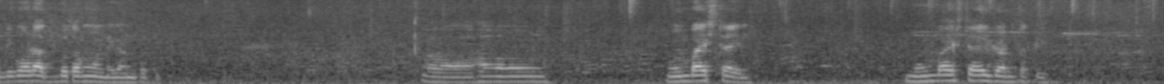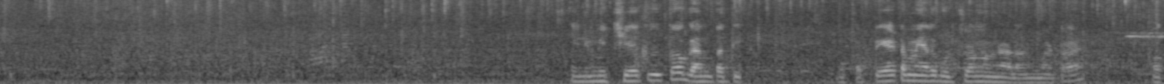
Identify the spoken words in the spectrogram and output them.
ఇది కూడా అద్భుతంగా ఉంది గణపతి. ముంబై స్టైల్. ముంబై స్టైల్ గణపతి. ఎనిమిది చేతులతో గణపతి. ఒక పీట మీద కూర్చొని ఉన్నాడు అనమాట ఒక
